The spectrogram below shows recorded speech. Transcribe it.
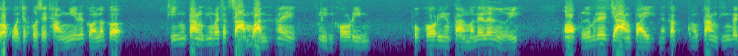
ก็ควรจะกดใส่ถังนี้ไว้ก่อน แล้วก็ทิ้งตั้งทิ้งไว้สักสามวัน ให้กลิ่นคลอรีนพวกคลอรีนต่างๆ มันได้ระเหย ออกหรือไม่ได้จางไปนะครับ เอาตั้งทิ้งไว้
